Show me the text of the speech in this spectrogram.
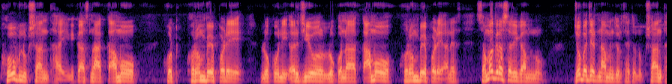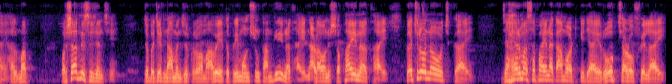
ખૂબ નુકસાન થાય, વિકાસના કામો ખોટ ખોરંભે પડે, લોકોની અરજીઓ, લોકોના કામો ખોરંભે પડે અને સમગ્ર સરી ગામનું જો બજેટ ના મંજૂર થાય તો નુકસાન થાય. હાલમાં વરસાદની સિઝન છે. જો બજેટ ના મંજૂર કરવામાં આવે તો પ્રી મોન્સૂન કામગીરી ન થાય, નાળાઓની સફાઈ ન થાય, કચરો ન ઉચકાય, જાહેરમાં સફાઈના કામો અટકી જાય, રોગચાળો ફેલાય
